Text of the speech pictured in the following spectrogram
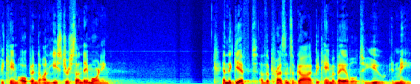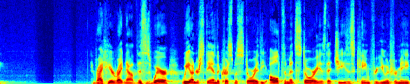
became opened on Easter Sunday morning and the gift of the presence of God became available to you and me. And right here, right now, this is where we understand the Christmas story. The ultimate story is that Jesus came for you and for me.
